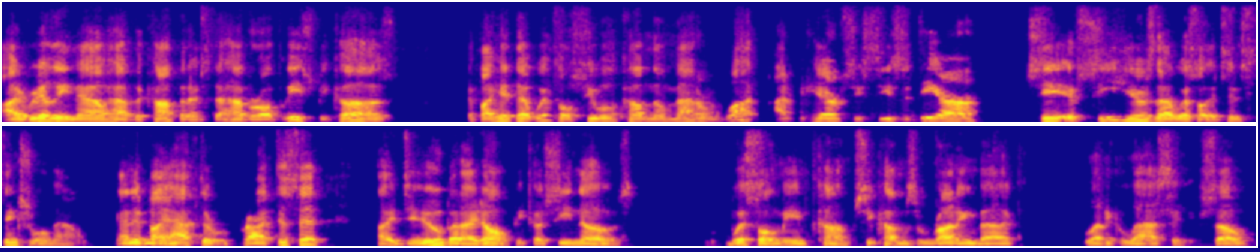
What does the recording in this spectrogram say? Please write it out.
I really now have the confidence to have her off leash because if I hit that whistle, she will come no matter what. I don't care if she sees a deer. She if she hears that whistle, it's instinctual now. And mm-hmm. if I mm-hmm. have to practice it, I do, but I don't because she knows whistle means come. She comes running back like Lassie. So,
